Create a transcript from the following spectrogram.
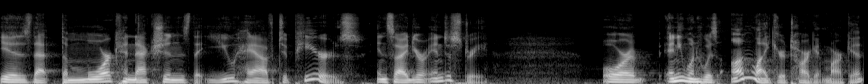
is that the more connections that you have to peers inside your industry or anyone who is unlike your target market,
